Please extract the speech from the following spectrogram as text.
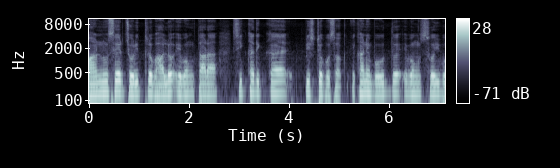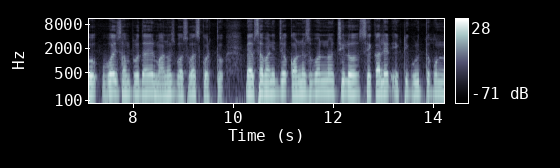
মানুষের চরিত্র ভালো এবং তারা শিক্ষা দীক্ষায় পৃষ্ঠপোষক। এখানে বৌদ্ধ এবং শৈব উভয় সম্প্রদায়ের মানুষ বসবাস করত। ব্যবসা বাণিজ্য, কর্ণসুবর্ণ ছিল সেকালের একটি গুরুত্বপূর্ণ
